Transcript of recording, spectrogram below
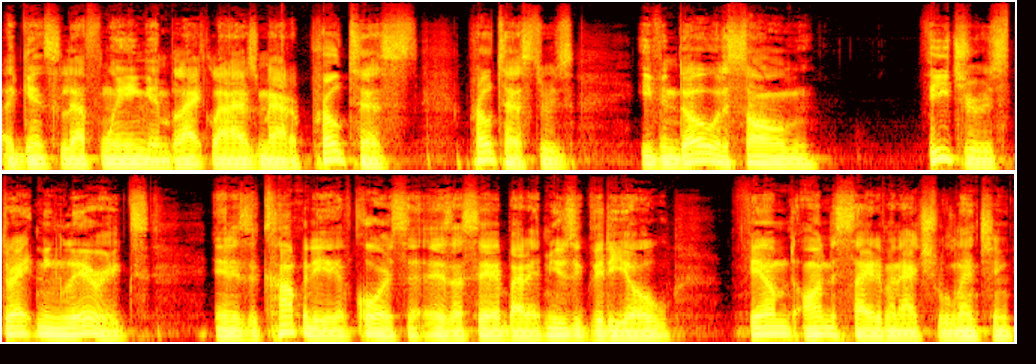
against left wing and Black Lives Matter protests protesters, even though the song features threatening lyrics and is accompanied, of course, as I said, by that music video filmed on the site of an actual lynching.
